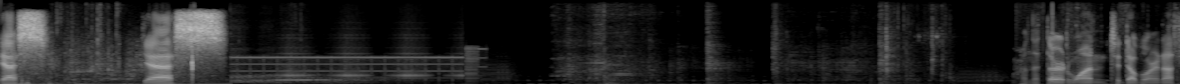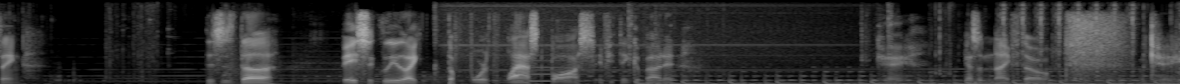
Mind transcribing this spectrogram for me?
Yes. Yes. On the third one to double or nothing. This is the basically like the fourth last boss if you think about it. Okay. He has a knife though. Okay.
